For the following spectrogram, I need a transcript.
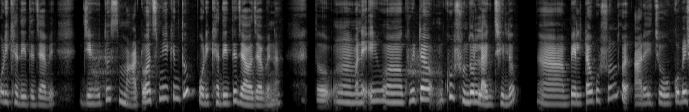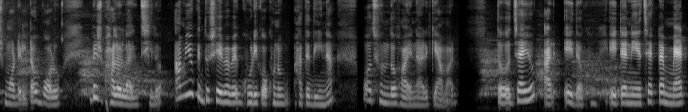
পরীক্ষা দিতে যাবে। যেহেতু স্মার্ট ওয়াচ নিয়ে কিন্তু পরীক্ষা দিতে যাওয়া যাবে না। তো মানে এই ঘড়িটা খুব সুন্দর লাগছিল। বেলটাও খুব সুন্দর আর এই চৌকো বেশ মডেলটাও বড়, বেশ ভালো লাগছিল। আমিও কিন্তু সেইভাবে ঘড়ি কখনো হাতে দিই না, পছন্দ হয় না আর কি আমার। তো যাই হোক, আর এই দেখো, এইটা নিয়েছে একটা ম্যাট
